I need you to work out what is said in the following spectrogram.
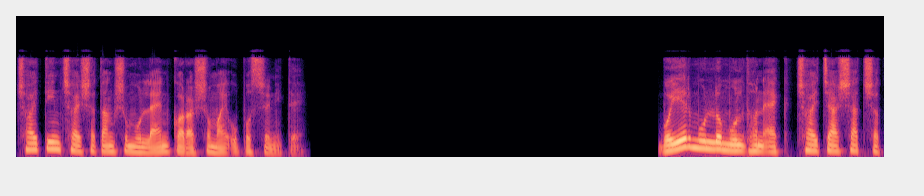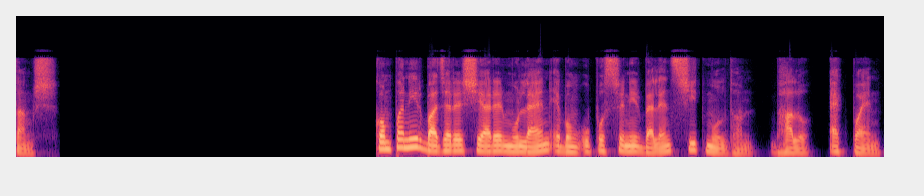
ছয় তিন ছয় শতাংশ মূল্যায়ন করার সময় উপশ্রেণীতে। বইয়ের মূল্য মূলধন এক, ছয় চার সাত শতাংশ। কোম্পানির বাজারের শেয়ারের মূল্যায়ন এবং উপশ্রেণীর ব্যালেন্স শীট মূলধন, ভালো, এক পয়েন্ট।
